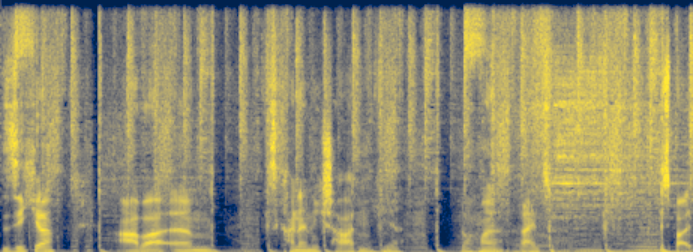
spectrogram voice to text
sicher, aber ähm, es kann ja nicht schaden, hier nochmal reinzuhören. Bis bald.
